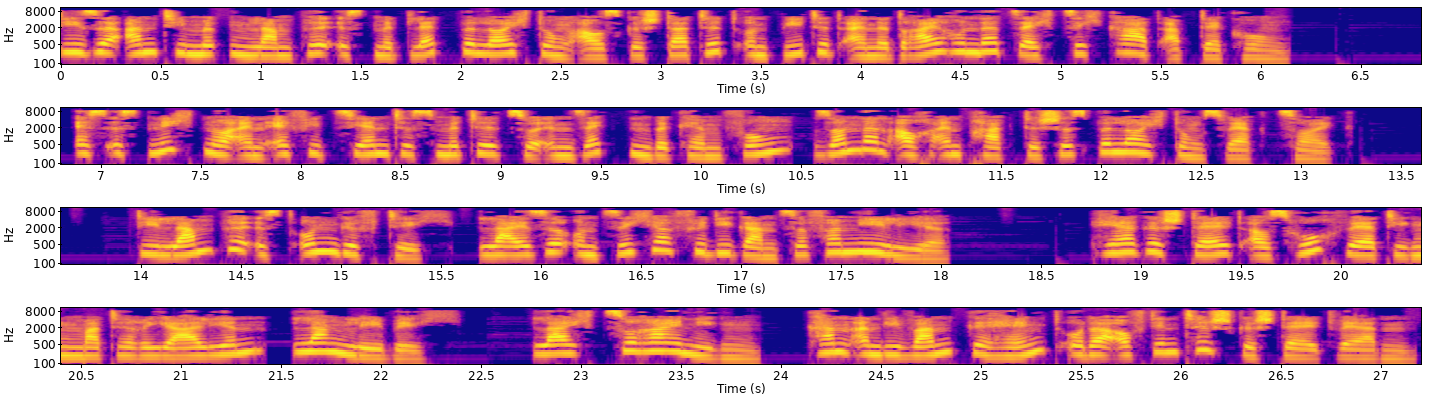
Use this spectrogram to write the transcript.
Diese Anti-Mückenlampe ist mit LED-Beleuchtung ausgestattet und bietet eine 360-Grad-Abdeckung. Es ist nicht nur ein effizientes Mittel zur Insektenbekämpfung, sondern auch ein praktisches Beleuchtungswerkzeug. Die Lampe ist ungiftig, leise und sicher für die ganze Familie. Hergestellt aus hochwertigen Materialien, langlebig. Leicht zu reinigen. Kann an die Wand gehängt oder auf den Tisch gestellt werden.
